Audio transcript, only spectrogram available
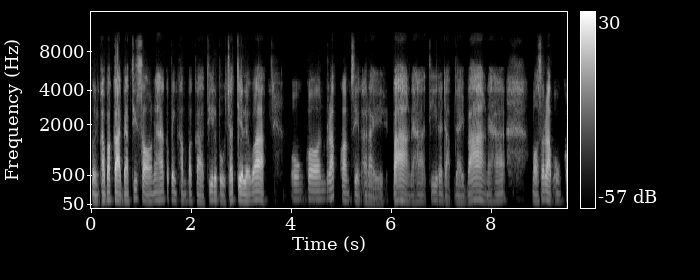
ส่วนคำประกาศแบบที่2นะฮะก็เป็นคำประกาศที่ระบุชัดเจนเลยว่า องค์กรรับความเสี่ยงอะไรบ้างนะฮะที่ระดับใดบ้างนะฮะเหมาะสำหรับองค์ก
